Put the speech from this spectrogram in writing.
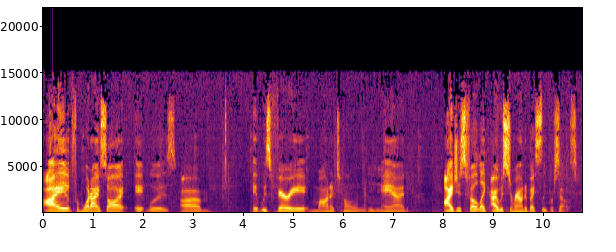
I from what I saw it was um it was very monotone and I just felt like I was surrounded by sleeper cells.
